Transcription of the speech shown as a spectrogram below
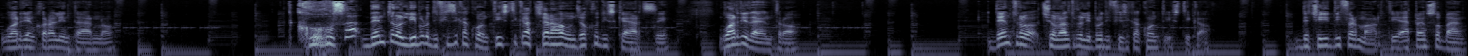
Guardi ancora all'interno. Cosa? Dentro il libro di fisica quantistica c'era un gioco di scherzi. Guardi dentro. Dentro c'è un altro libro di fisica quantistica. Decidi di fermarti, eh, penso ben.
